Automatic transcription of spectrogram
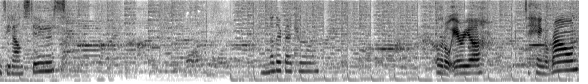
Can see downstairs. Another bedroom. A little area to hang around.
